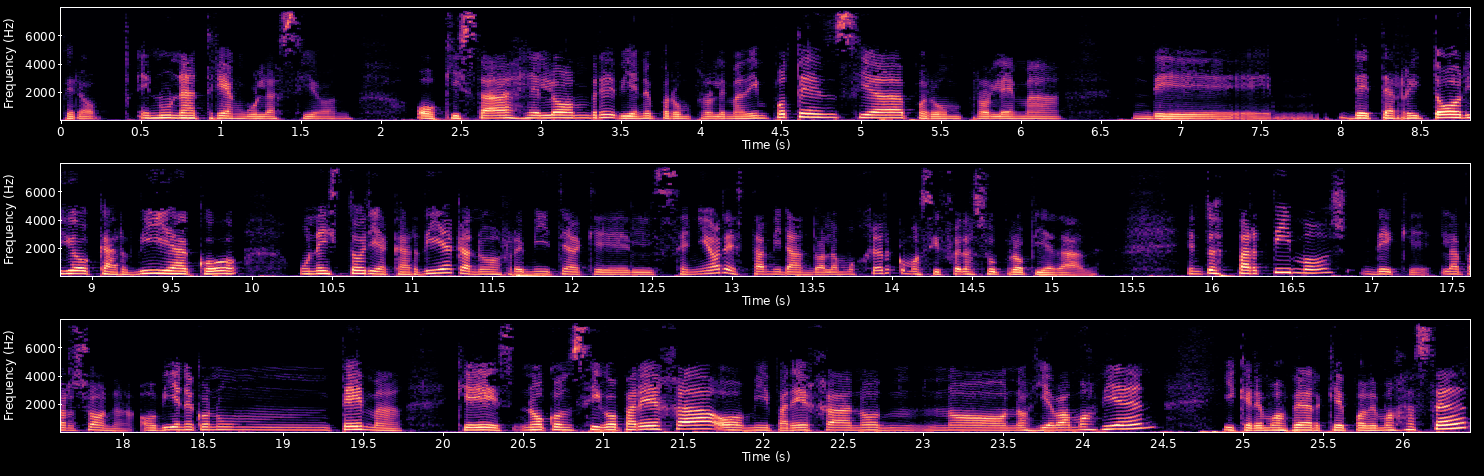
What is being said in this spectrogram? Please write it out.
pero en una triangulación. O quizás el hombre viene por un problema de impotencia, por un problema de, territorio cardíaco. Una historia cardíaca nos remite a que el Señor está mirando a la mujer como si fuera su propiedad. Entonces partimos de que la persona o viene con un tema que es no consigo pareja o mi pareja no, no nos llevamos bien y queremos ver qué podemos hacer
